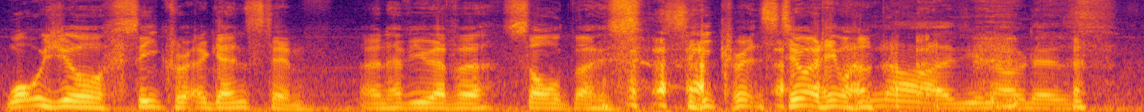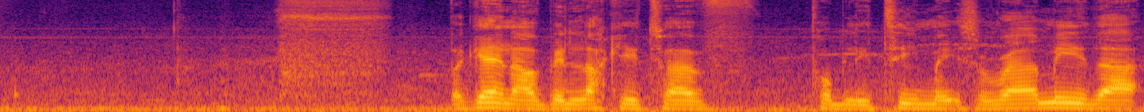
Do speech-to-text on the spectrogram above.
What was your secret against him? And have you ever sold those secrets to anyone? no, you know, there's. Again, I've been lucky to have probably teammates around me that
